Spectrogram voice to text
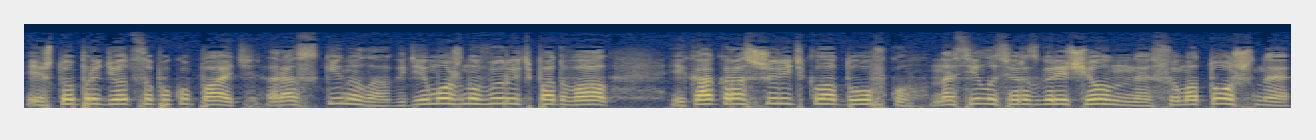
и что придется покупать. Раскинула, где можно вырыть подвал, и как расширить кладовку. Носилась разгоряченная, суматошная,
